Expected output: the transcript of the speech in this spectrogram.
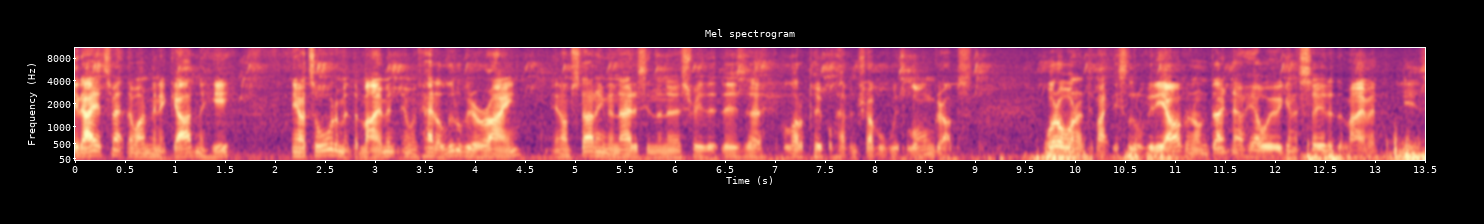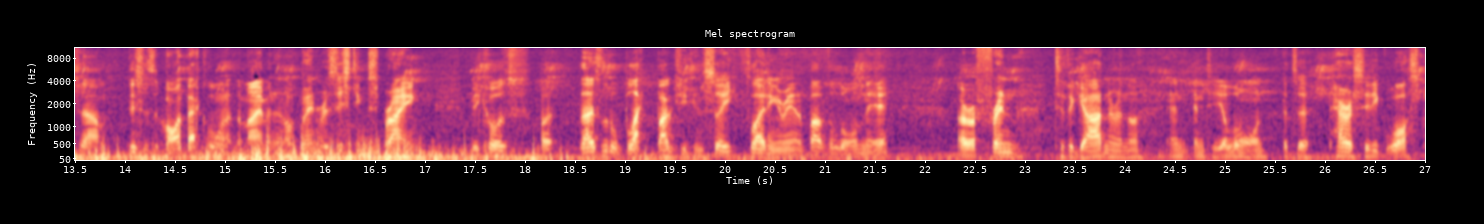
G'day, it's Matt the One Minute Gardener here. Now it's autumn at the moment and we've had a little bit of rain and I'm starting to notice in the nursery that there's a, a lot of people having trouble with lawn grubs. What I wanted to make this little video of, and I don't know how we were going to see it at the moment, is um, this is my back lawn at the moment and I've been resisting spraying because uh, those little black bugs you can see floating around above the lawn there are a friend to the gardener and, the, and, and to your lawn. It's a parasitic wasp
